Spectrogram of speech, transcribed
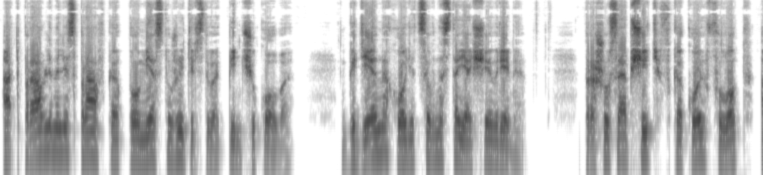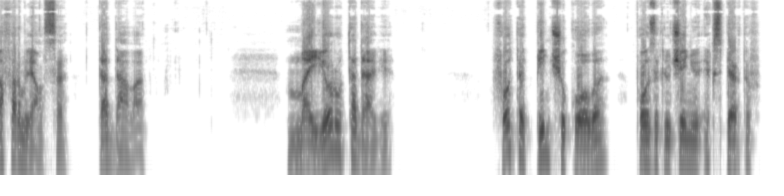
Отправлена ли справка по месту жительства Пинчукова? Где находится в настоящее время? Прошу сообщить, в какой флот оформлялся. Тадава. Майору Тадави. Фото Пинчукова, по заключению экспертов,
